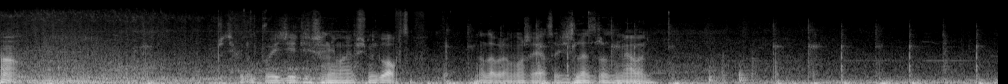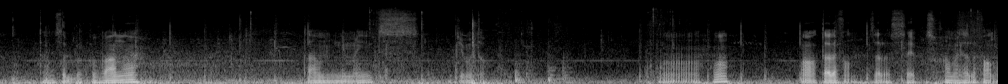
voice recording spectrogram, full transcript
Ha. Przed chwilą powiedzieli, że nie mają śmigłowców. No dobra, może ja coś źle zrozumiałem. Tam zablokowane. Tam nie ma nic. Idziemy tu. Aha. O, telefon. Zaraz sobie posłuchamy telefonu.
